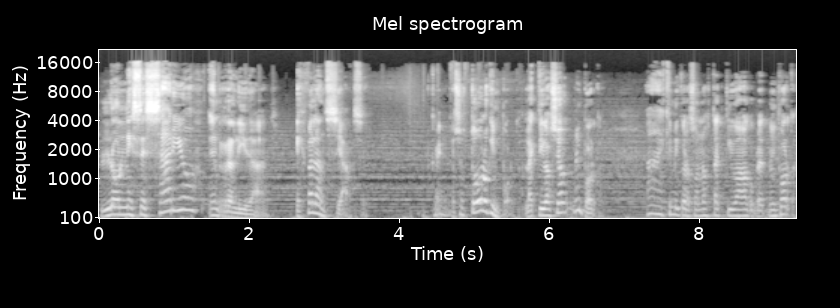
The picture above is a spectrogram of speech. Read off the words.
Lo necesario en realidad es balancearse. Eso es todo lo que importa. La activación no importa. Ah, es que mi corazón no está activado completo. No importa.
